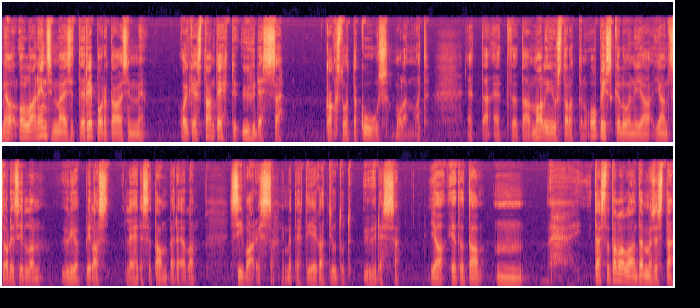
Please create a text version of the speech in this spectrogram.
me ollaan ensimmäiset reportaasimme oikeastaan tehty yhdessä 2006 molemmat. Että, että tota, mä olin just aloittanut opiskelun ja Jantse oli silloin ylioppilaslehdessä Tampereella Sivarissa, niin me tehtiin ekat jutut yhdessä. Ja, ja tota, mm, tästä tavallaan tämmöisestä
